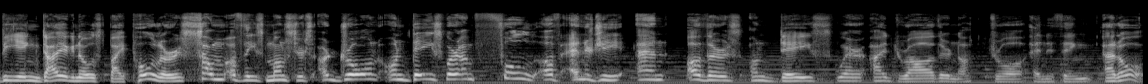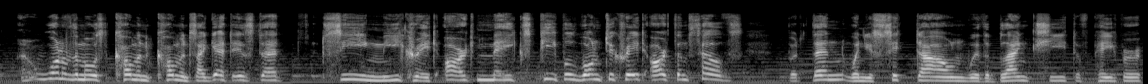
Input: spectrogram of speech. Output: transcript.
Being diagnosed bipolar, some of these monsters are drawn on days where I'm full of energy and others on days where I'd rather not draw anything at all. One of the most common comments I get is that seeing me create art makes people want to create art themselves. But then when you sit down with a blank sheet of paper,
